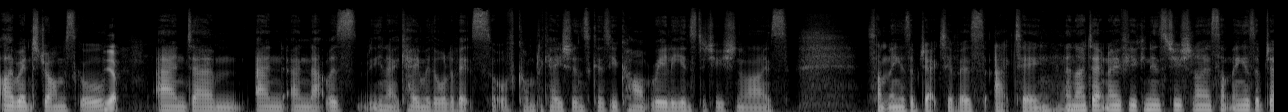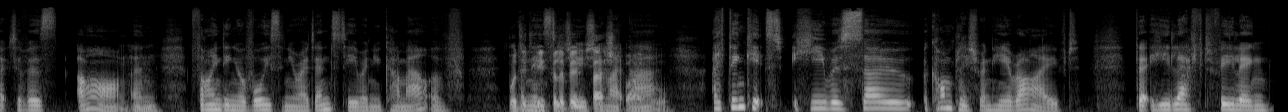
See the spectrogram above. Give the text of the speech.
I went to drama school. Yep. And um and and that was you know came with all of its sort of complications because you can't really institutionalize something as objective as acting. Mm-hmm. And I don't know if you can institutionalize something as objective as art Mm-hmm. and finding your voice and your identity when you come out of. Well, did he feel a bit bashed like by it, that. or- I think it's he was so accomplished when he arrived that he left feeling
